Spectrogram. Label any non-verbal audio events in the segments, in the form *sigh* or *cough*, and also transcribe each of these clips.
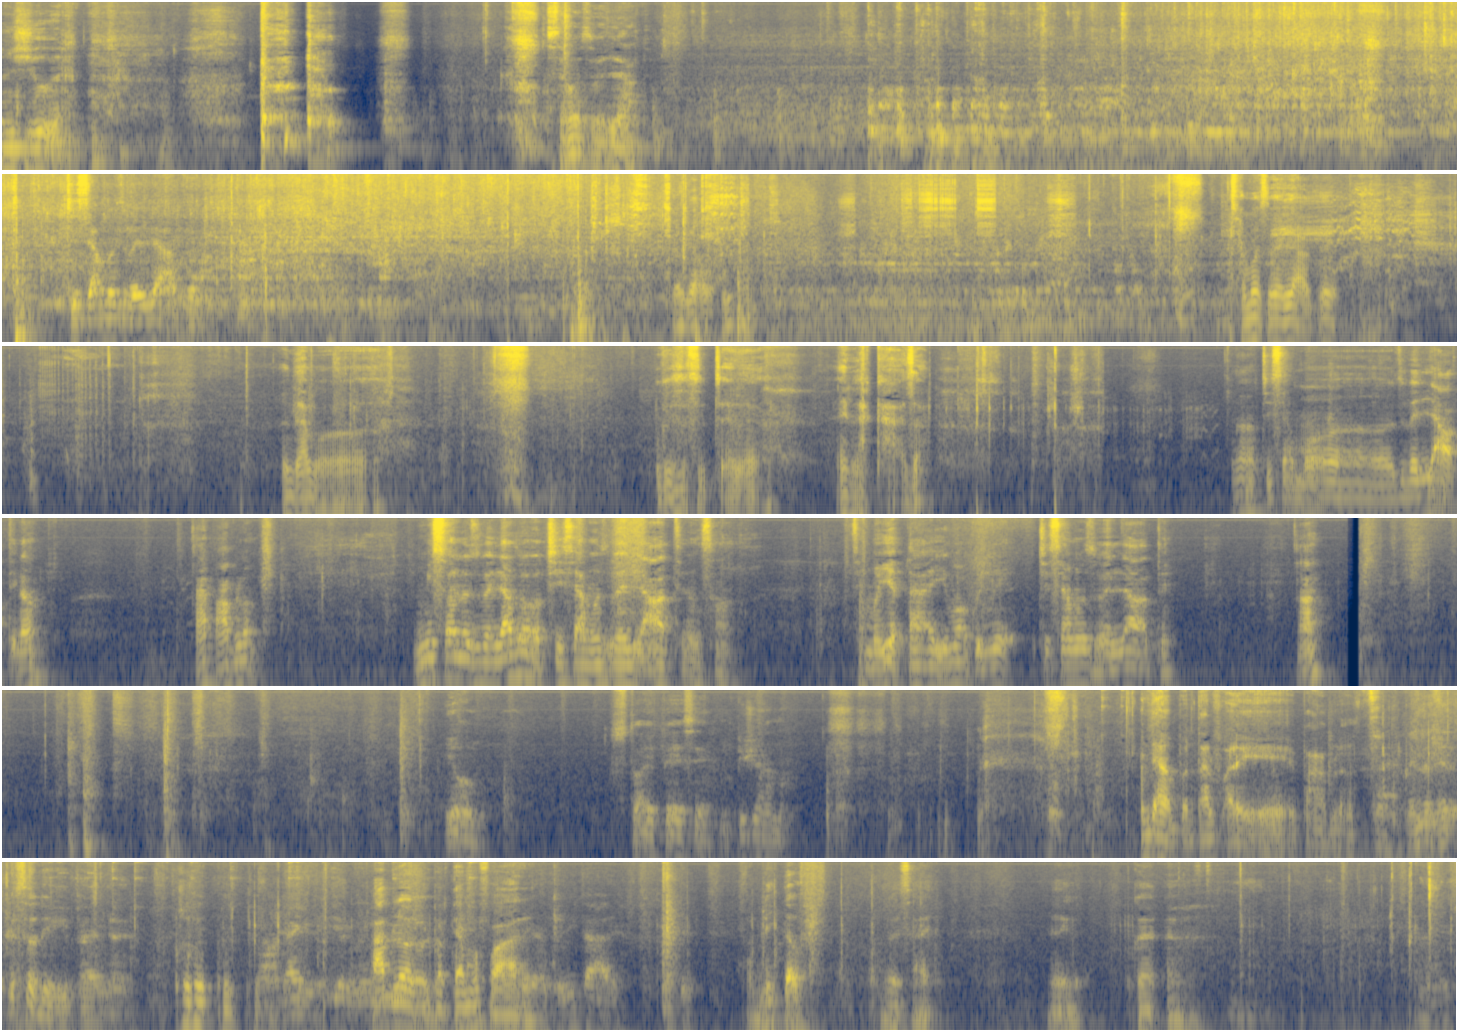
bonjour. Ci siamo svegliati. Ci siamo svegliati. Vediamo Vediamo cosa succede nella casa. No, ci siamo eh, svegliati, no? Eh Pablo? Mi sono svegliato o ci siamo svegliati, non so. Siamo io e te, Ivo, quindi ci siamo svegliati. Eh? Io sto ai pesi in pigiama. Andiamo a portare fuori Pablo. Eh, quello questo lo devi prendere. *laughs* No, dai, Pablo lo portiamo fuori. anche evitare. Pablito, dove sei? Eh.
